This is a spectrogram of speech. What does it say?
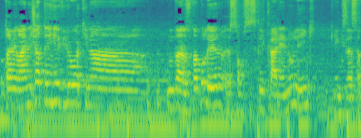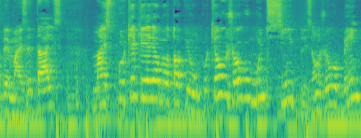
O Timeline já tem review aqui na, no Dados do Tabuleiro, é só vocês clicarem aí no link, quem quiser saber mais detalhes. Mas por que, que ele é o meu top 1? Porque é um jogo muito simples, é um jogo bem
